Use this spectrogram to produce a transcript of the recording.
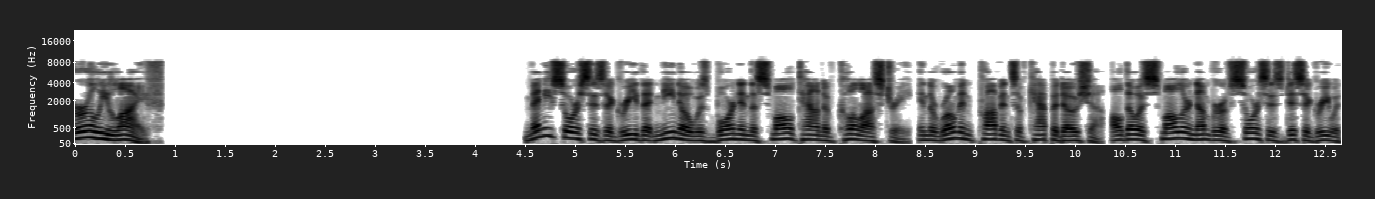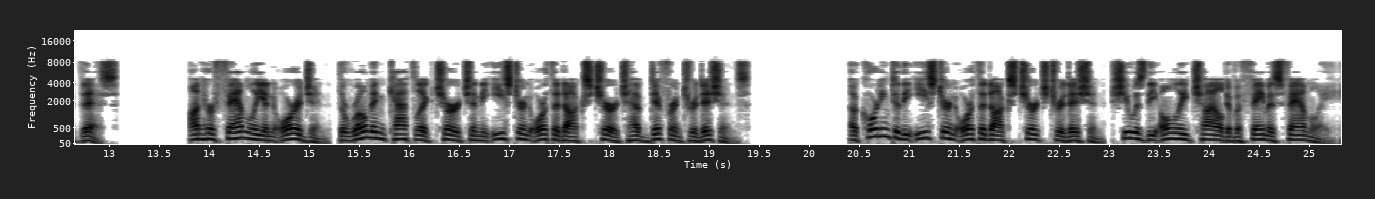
Early life Many sources agree that Nino was born in the small town of Colastri, in the Roman province of Cappadocia, although a smaller number of sources disagree with this. On her family and origin, the Roman Catholic Church and the Eastern Orthodox Church have different traditions. According to the Eastern Orthodox Church tradition, she was the only child of a famous family.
